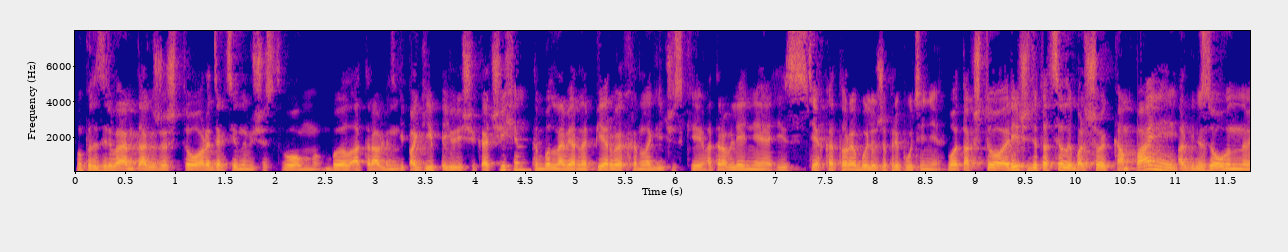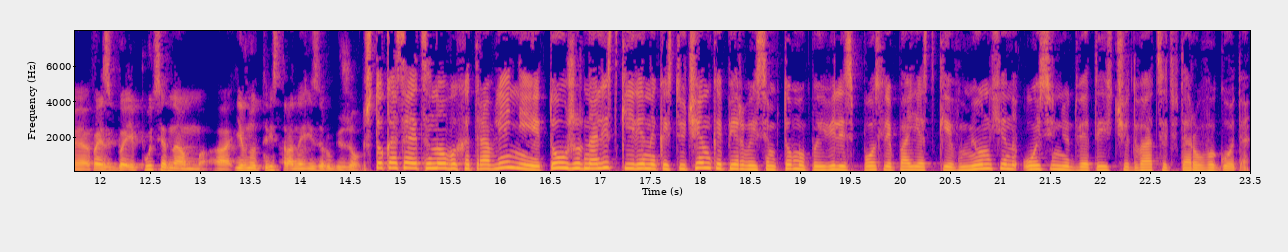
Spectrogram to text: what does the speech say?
Мы подозреваем также, что радиоактивным веществом был отравлен и погиб Юрий Щекочихин. Это было, наверное, первое хронологические отравление из тех, которые были уже при Путине. Вот, так что речь идет о целой большой кампании, организованной ФСБ и Путиным а, и внутри страны, и за рубежом. Что касается новых отравлений, то у журналистки Елены Костюченко первые симптомы появились после поездки в Мюнхен осенью 2022 года.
